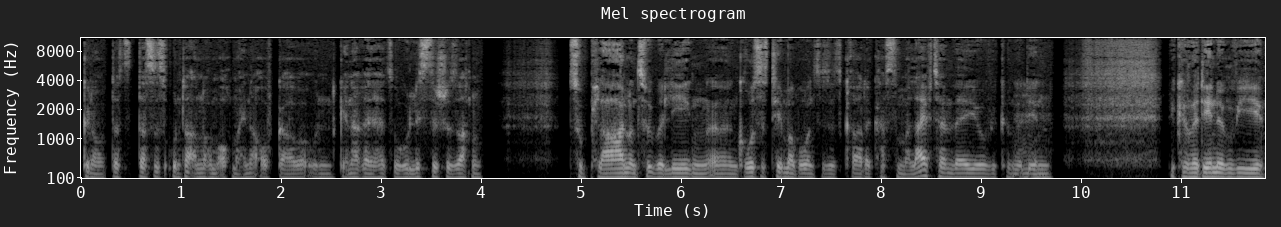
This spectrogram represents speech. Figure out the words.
genau, das, das ist unter anderem auch meine Aufgabe und generell halt so holistische Sachen zu planen und zu überlegen. Äh, ein großes Thema bei uns ist jetzt gerade Customer Lifetime Value. Wie können wir mhm. den, wie können wir den irgendwie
